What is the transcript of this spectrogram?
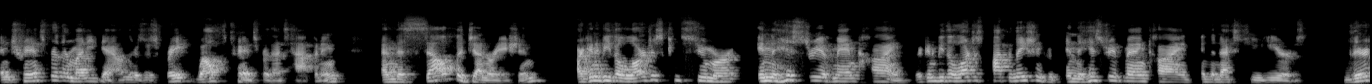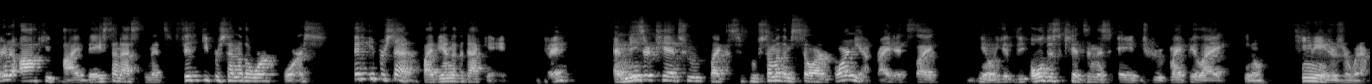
and transfer their money down. There's this great wealth transfer that's happening. And the Zalpha generation are going to be the largest consumer in the history of mankind. They're going to be the largest population group in the history of mankind in the next few years. They're going to occupy, based on estimates, 50% of the workforce, 50% by the end of the decade. Okay. And these are kids who, like, who some of them still aren't born yet, right? It's like, you know, the oldest kids in this age group might be like, you know, teenagers or whatever.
